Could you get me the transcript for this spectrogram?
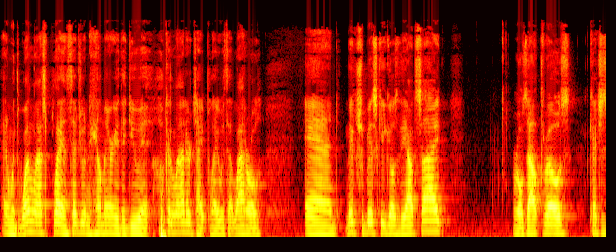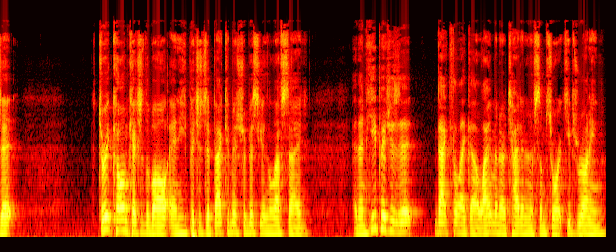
and with one last play, instead of doing a Hail Mary, they do a hook and ladder type play with a lateral, and Mitch Trubisky goes to the outside, rolls out, throws, catches it. Tarik Cohen catches the ball, and he pitches it back to Mitch Trubisky on the left side, and then he pitches it back to like a lineman or tight end of some sort, keeps running,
